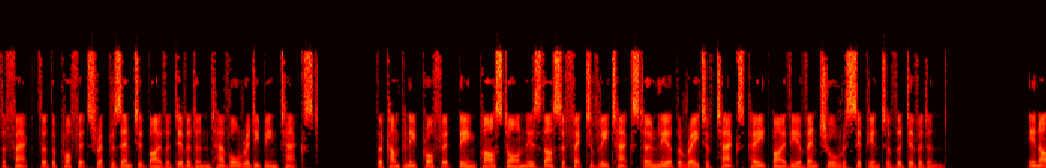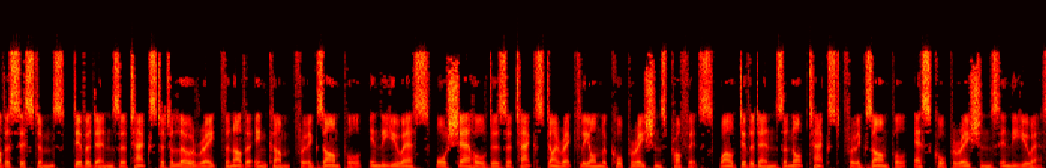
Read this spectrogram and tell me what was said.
the fact that the profits represented by the dividend have already been taxed. The company profit being passed on is thus effectively taxed only at the rate of tax paid by the eventual recipient of the dividend. In other systems, dividends are taxed at a lower rate than other income for example, in the U.S., or shareholders are taxed directly on the corporation's profits, while dividends are not taxed for example, S corporations in the U.S.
